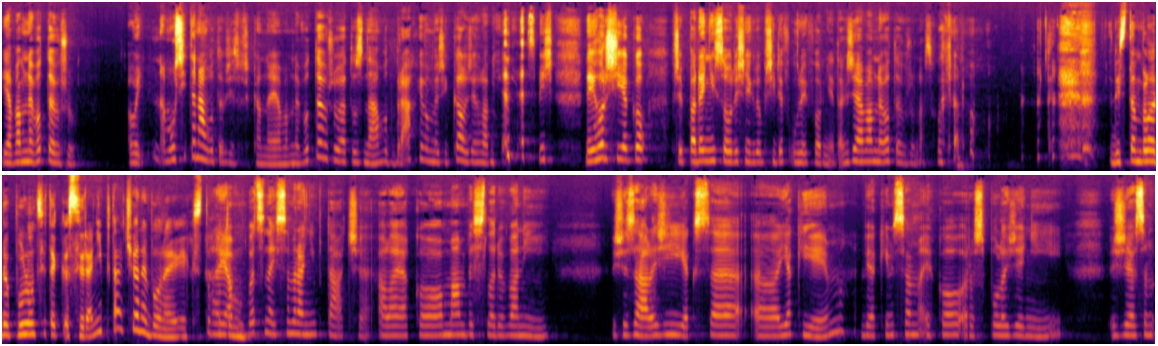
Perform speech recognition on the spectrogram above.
já vám neotevřu. A oni, no, musíte nám otevřít. Jsem říkala, ne, já vám neotevřu, já to znám od bráchy, on mi říkal, že hlavně nesmíš. Nejhorší jako připadení jsou, když někdo přijde v uniformě, takže já vám neotevřu na shledanou. Když tam byla do půlnoci, tak jsi raní ptáče nebo ne? Jak jsi to Ale já potom... vůbec nejsem ranní ptáče, ale jako mám vysledovaný, že záleží, jak se, eh, jak jim, v jakým jsem jako rozpoložení, že, jsem,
